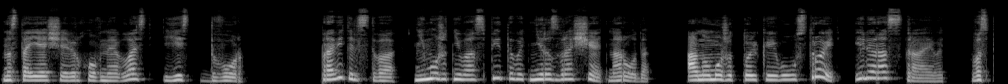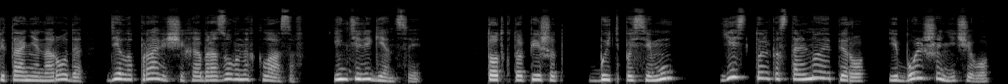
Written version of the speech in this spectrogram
Настоящая верховная власть есть двор, Правительство не может ни воспитывать, ни развращать народа. Оно может только его устроить или расстраивать. Воспитание народа — дело правящих и образованных классов, интеллигенции. Тот, кто пишет «быть посему», есть только стальное перо и больше ничего.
